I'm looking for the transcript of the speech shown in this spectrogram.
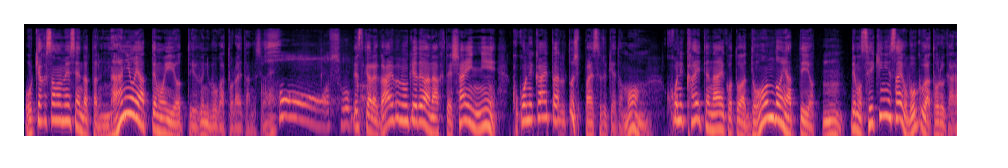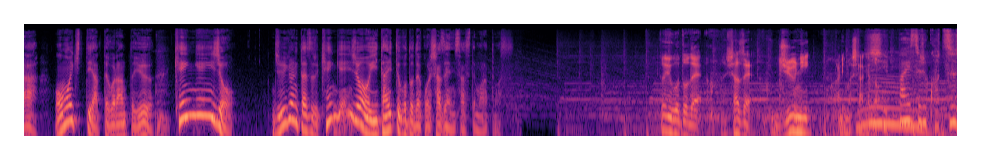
お客様目線だったら何をやってもいいよっていうふうに僕は捉えたんですよね。ほうそうか。ですから外部向けではなくて社員にここに書いてあると失敗するけども、ここに書いてないことはどんどんやっていいよ、うん。でも責任最後僕が取るから思い切ってやってごらんという権限以上従業員に対する権限以上を言いたいってことでこれ謝罪にさせてもらってます。ということで社税12ありましたけど、失敗するコツ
